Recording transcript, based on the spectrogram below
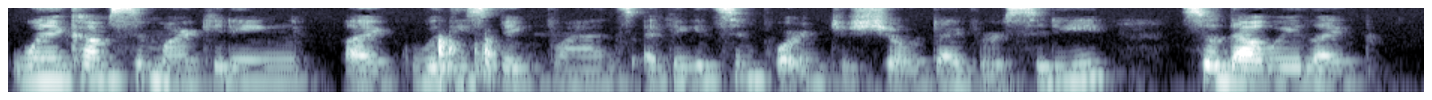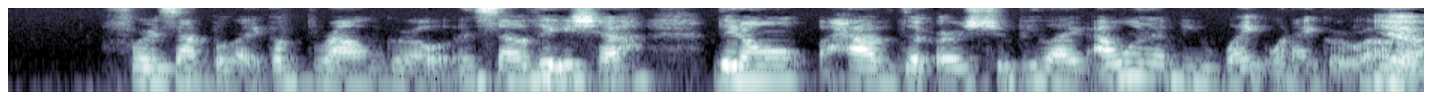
when it comes to marketing, like with these big brands, I think it's important to show diversity. So that way, like, for example, like a brown girl in South Asia, they don't have the urge to be like, I want to be white when I grow up. Yeah.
